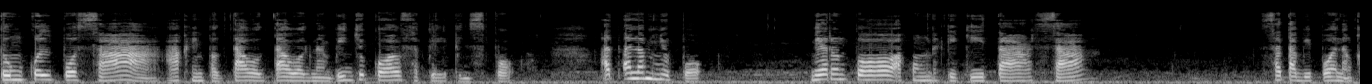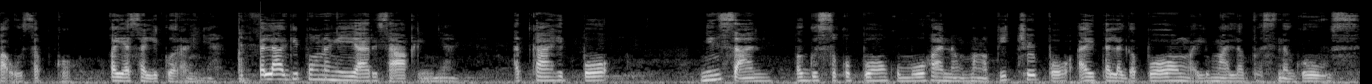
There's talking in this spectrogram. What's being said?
Tungkol po sa aking pagtawag-tawag ng video call sa Philippines po. At alam nyo po, meron po akong nakikita sa sa tabi po ng kausap ko, kaya sa likuran niya. Palagi pong nangyayari sa akin yan. At kahit po, minsan, pag gusto ko pong kumuha ng mga picture po, ay talaga pong may lumalabas na ghost.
